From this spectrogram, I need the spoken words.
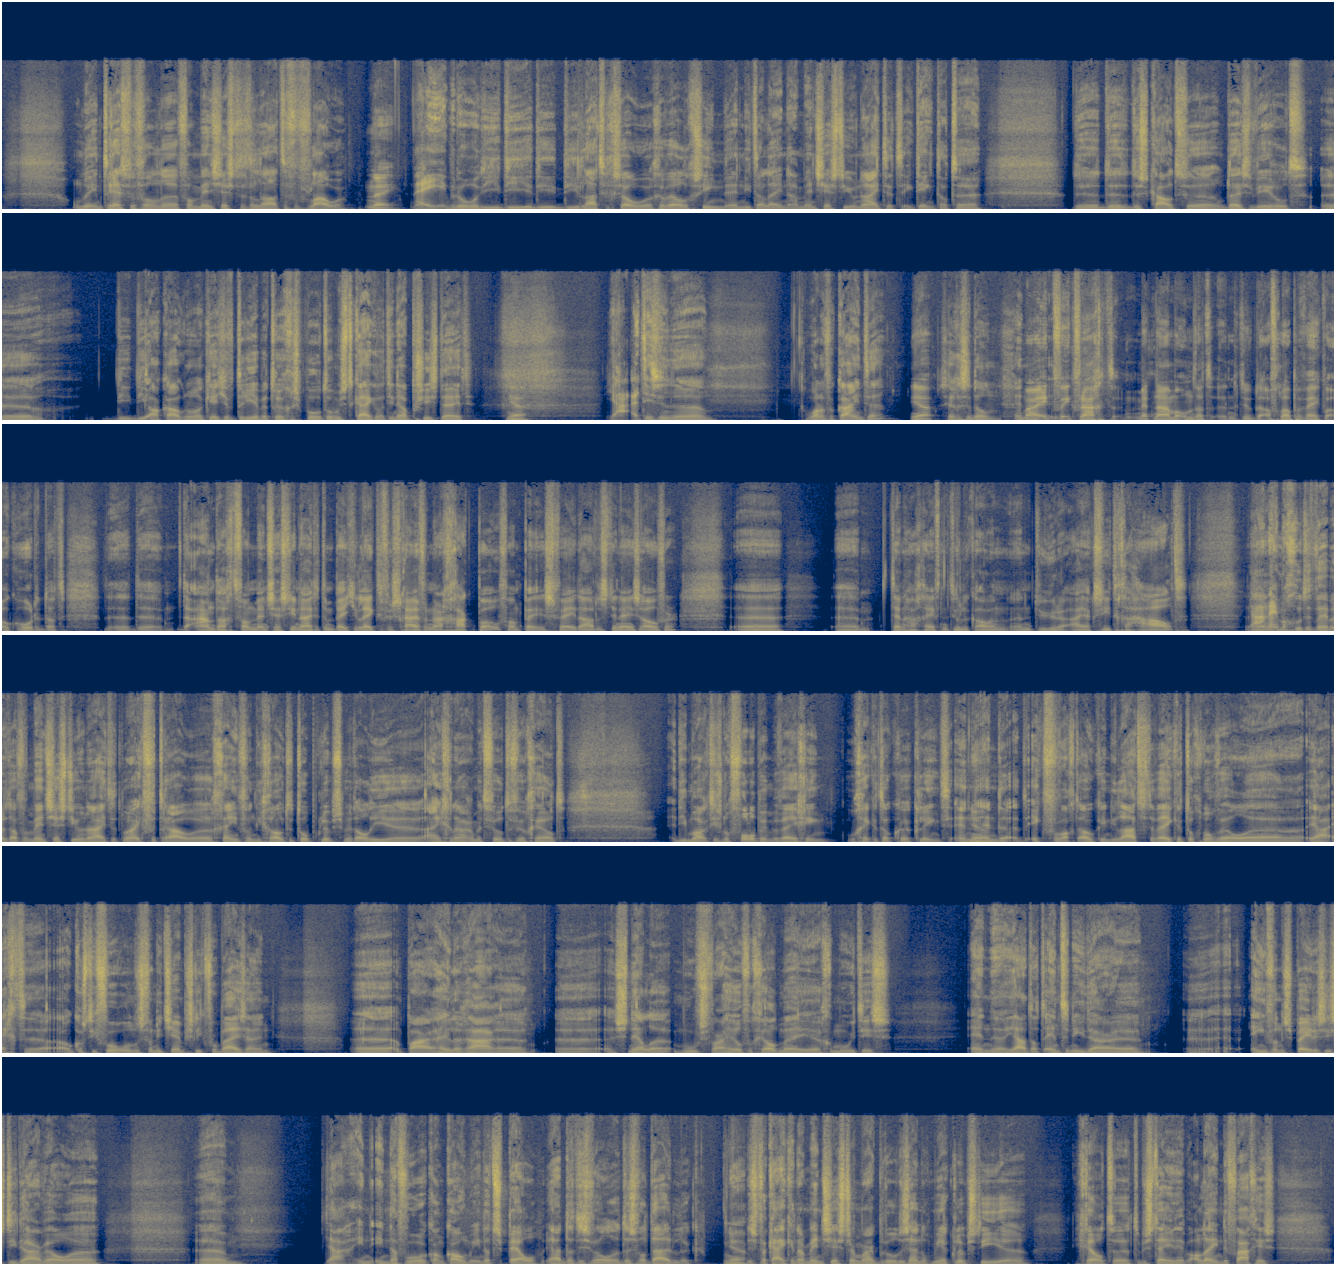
om de interesse van, van Manchester te laten verflauwen. Nee, Nee, ik bedoel, die, die, die, die laat zich zo geweldig zien. En niet alleen aan Manchester United. Ik denk dat de, de, de scouts eh, op deze wereld... eh, die, die Akka ook nog een keertje of drie hebben teruggespoeld... om eens te kijken wat hij nou precies deed. ja, Ja, het is een eh, one of a kind, hè? ja. Zeggen ze dan. En, Maar ik, ik vraag het met name omdat natuurlijk de afgelopen week we ook hoorden dat de, de, de aandacht van Manchester United een beetje leek te verschuiven naar Gakpo van PSV. Daar hadden ze het ineens over. Eh, ehm, Ten Hag heeft natuurlijk al een, een dure Ajaxiet gehaald. Ja, nee, maar goed, we hebben het over Manchester United. Maar ik vertrouw eh, geen van die grote topclubs met al die eh, eigenaren met veel te veel geld. Die markt is nog volop in beweging, hoe gek het ook eh, klinkt. En, Ja. en de, ik verwacht ook in die laatste weken toch nog wel, ja, echt, ook als die voorrondes van die Champions League voorbij zijn, een paar hele rare, snelle moves waar heel veel geld mee gemoeid is. En ja, dat Anthony daar een van de spelers is die daar wel eh, ehm, ja, in, in naar voren kan komen in dat spel. Ja, dat is wel, dat is wel duidelijk. Ja. Dus we kijken naar Manchester, maar ik bedoel, er zijn nog meer clubs die, eh, die geld eh, te besteden hebben. Alleen de vraag is,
